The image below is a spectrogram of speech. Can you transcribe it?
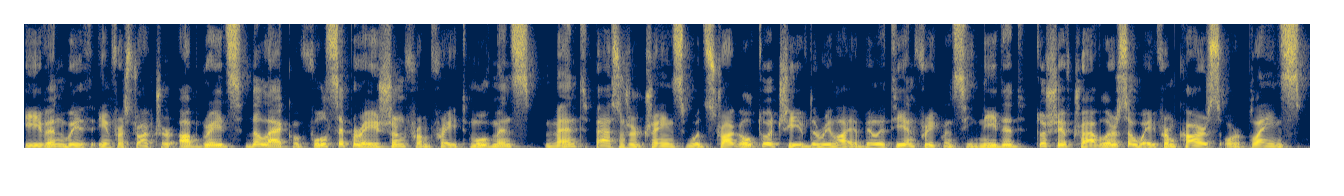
Even with infrastructure upgrades, the lack of full separation from freight movements meant passenger trains would struggle to achieve the reliability and frequency needed to shift travelers away from cars or planes.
